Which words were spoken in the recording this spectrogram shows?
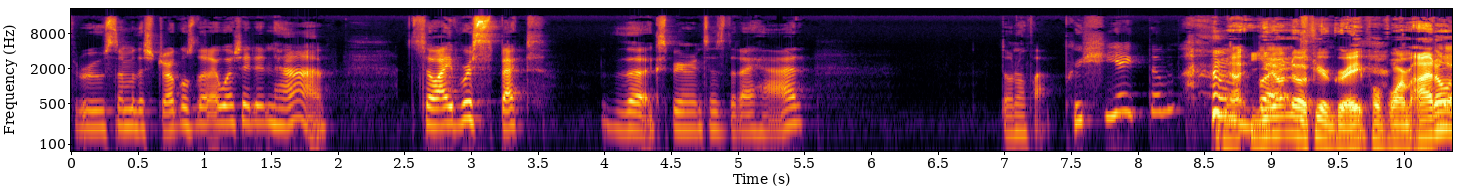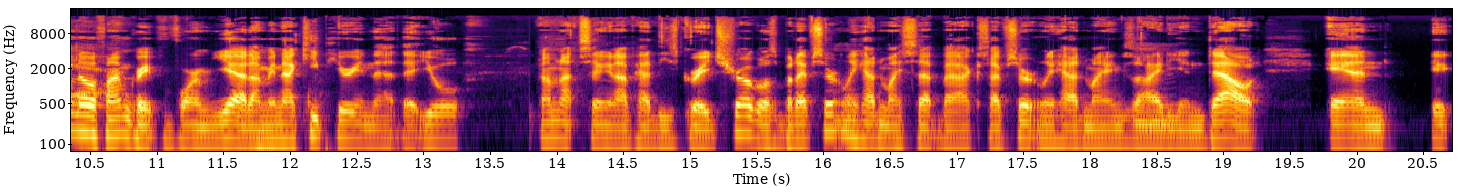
through some of the struggles that I wish I didn't have. So I respect the experiences that I had. Don't know if I appreciate them. No, you don't know if you're grateful for them. I don't know if I'm grateful for them yet. I mean, I keep hearing that that you'll. I'm not saying I've had these great struggles, but I've certainly had my setbacks. I've certainly had my anxiety Mm-hmm. and doubt, and it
